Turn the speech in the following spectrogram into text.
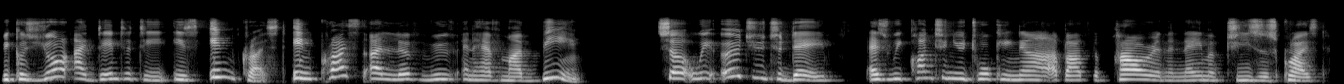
because your identity is in Christ. In Christ, I live, move, and have my being. So we urge you today, as we continue talking now about the power and the name of Jesus Christ,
